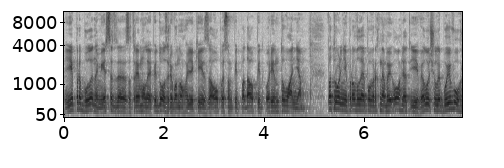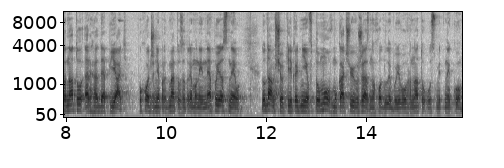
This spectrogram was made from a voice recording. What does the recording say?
і прибули на місце, де затримали підозрюваного, який за описом підпадав під орієнтування. Патрульні провели поверхневий огляд і вилучили бойову гранату РГД-5. Походження предмету затриманий не пояснив. Додам, що кілька днів тому в Мукачеві вже знаходили бойову гранату у смітнику.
